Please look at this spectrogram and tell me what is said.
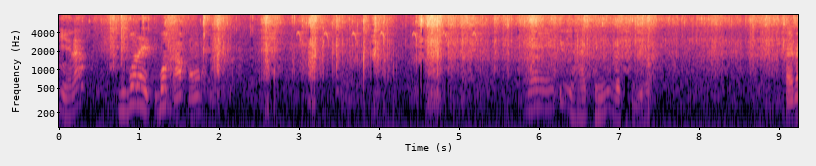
นี่นะกูบ่ได้กูบ่กลับขอ งแม่งคืออยากให้กินเบิดสีเนาะไปไป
